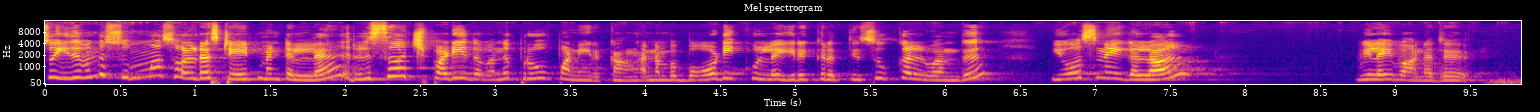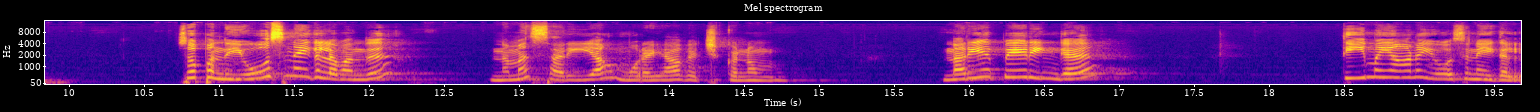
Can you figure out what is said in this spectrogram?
ஸோ இது வந்து சும்மா சொல்கிற ஸ்டேட்மெண்ட் இல்லை. ரிசர்ச் படி இதை வந்து ப்ரூவ் பண்ணியிருக்காங்க. நம்ம பாடிக்குள்ளே இருக்கிற திசுக்கள் வந்து யோசனைகளால் விளைவானது. ஸோ அப்போ அந்த யோசனைகளை வந்து நம்ம சரியாக முறையாக வச்சுக்கணும். நிறைய பேர் இங்கே தீமையான யோசனைகள்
